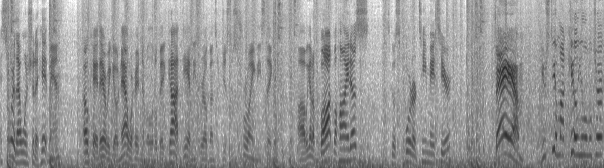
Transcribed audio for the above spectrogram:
I swear that one should have hit, man. Okay, there we go. Now we're hitting him a little bit. God damn, these railguns are just destroying these things. Uh, we got a bot behind us. Go support our teammates here. Bam! You steal my kill, you little jerk?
